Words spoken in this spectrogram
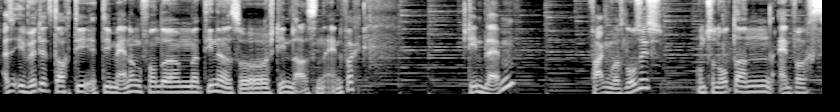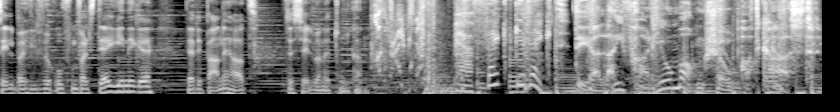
Also ich würde jetzt auch die, die Meinung von der Martina so stehen lassen. Einfach stehen bleiben, fragen, was los ist und zur Not dann einfach selber Hilfe rufen, falls derjenige, der die Panne hat, das selber nicht tun kann. Perfekt geweckt. Der Live-Radio Morgenshow Podcast.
